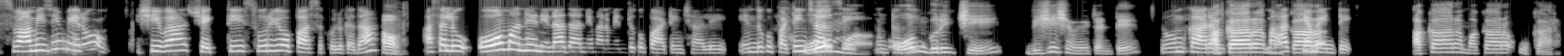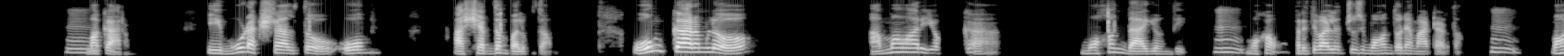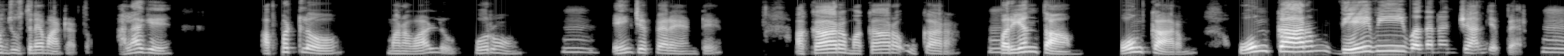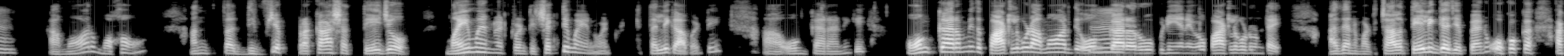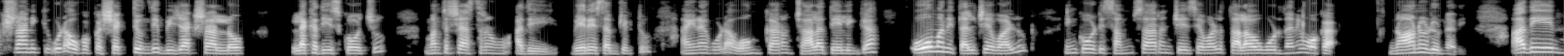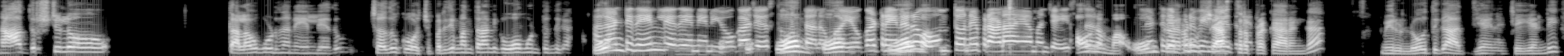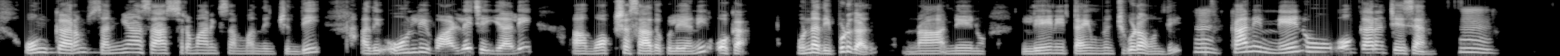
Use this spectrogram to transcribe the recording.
స్వామీజీ మీరు శివ, శక్తి, సూర్యోపాసకులు కదా! అసలు ఓం అనే నినాదాన్ని మనం ఎందుకు పాటించాలి? ఎందుకు ఓం పఠించాల్సి ఓం? గురించి విశేషం ఏమిటంటే ఓంకారం మహత్యం ఏంటి? అకార, మకార, ఉకారం. మకారం. ఈ 3 అక్షరాలతో ఓం ఆ శబ్దం పలుకుతాం. ఓంకారంలో అమ్మవారి యొక్క మొహం దాగి ఉంది. మొహం ప్రతి వాళ్ళని చూసి మొహంతోనే మాట్లాడతాం. మొహం చూస్తూనే మాట్లాడతాం. అలాగే అప్పట్లో మన వాళ్ళు పూర్వం. ఏం చెప్పారంటే అకార, మకార, ఉకార. పర్యంతాం ఓంకారం, ఓంకారం దేవీ వదనంచ అని చెప్పారు. హ్మ్. అమ్మవారు మొహం అంత దివ్య ప్రకాశ తేజో మయమైనటువంటి శక్తిమయమైనటువంటి తల్లి కాబట్టి ఆ ఓంకారానికి ఓంకారం మీద పాటలు కూడా అమ్మవారిది. ఓంకార రూపిణి అనేవో పాటలు కూడా ఉంటాయి. అదనమాట. చాలా తేలిగ్గా చెప్పాను. ఒక్కొక్క అక్షరానికి కూడా ఒక్కొక్క శక్తి ఉంది. బీజాక్షరాల్లో లెక్క తీసుకోవచ్చు. మంత్రశాస్త్రం అది వేరే సబ్జెక్టు. అయినా కూడా ఓంకారం చాలా తేలిగ్గా ఓం అని తలిచేవాళ్ళు ఇంకోటి సంసారం చేసేవాళ్ళు తలవకూడదని ఒక నానుడి ఉన్నది. అది నా దృష్టిలో తలవకూడదని ఏం లేదు. చదువుకోవచ్చు. ప్రతి మంత్రానికి ఓం ఉంటుందిగా. అలాంటిదేం లేదే. నేను యోగా చేస్తూ ఉంటాను. మా యోగా ట్రైనర్ ఓం ఓంతోనే ప్రాణాయామం చేయిస్తారు. అవునమ్మా. ఓంకారం శాస్త్ర. ప్రకారంగా మీరు లోతుగా అధ్యయనం చేయండి. ఓంకారం సన్యాసాశ్రమానికి సంబంధించింది. అది ఓన్లీ వాళ్ళే చెయ్యాలి. ఆ మోక్ష సాధకులే అని ఒక ఉన్నది. ఇప్పుడు కాదు. నా నేను లేని టైం నుంచి కూడా ఉంది. కానీ నేను ఓంకారం చేశాను.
